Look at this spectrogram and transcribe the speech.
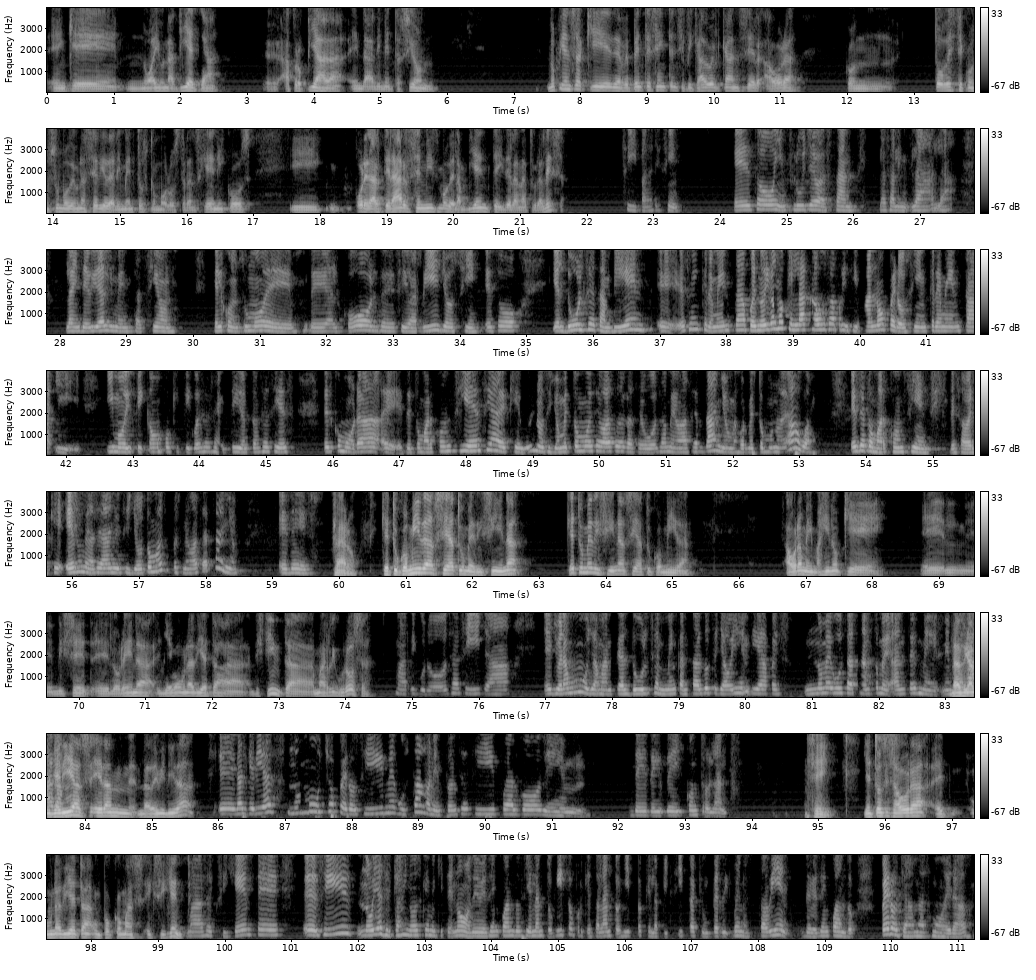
en que no hay una dieta eh, apropiada en la alimentación. ¿No piensa que de repente se ha intensificado el cáncer ahora con todo este consumo de una serie de alimentos como los transgénicos y por el alterarse mismo del ambiente y de la naturaleza? Sí, padre, sí. Eso influye bastante. La, la, indebida alimentación, el consumo de, alcohol, de cigarrillos, sí, eso, y el dulce también, eh, eso incrementa, pues no digamos que es la causa principal, no, pero sí incrementa y, modifica un poquitico ese sentido. Entonces sí es, es como hora eh, de tomar conciencia de que, bueno, si yo me tomo ese vaso de gaseosa me va a hacer daño, mejor me tomo uno de agua es de tomar conciencia, de saber que eso me hace daño y si yo tomo eso, pues me va a hacer daño. Es de eso. Claro, que tu comida sea tu medicina, que tu medicina sea tu comida. Ahora me imagino que eh, Lisette, eh, Lorena lleva una dieta distinta, más rigurosa. Más rigurosa, sí, ya. Eh, yo era muy amante al dulce, a mí me encantaba el dulce, ya hoy en día pues no me gusta tanto, me, antes me... ¿Las galguerías eran la debilidad? Eh, galguerías no mucho, pero sí me gustaban, entonces sí fue algo de, de, ir controlando. Sí, y entonces ahora eh, una dieta un poco más exigente. Más exigente, eh, sí, no voy a decir que, ay, no, es que me quite, no, de vez en cuando sí el antojito, porque es el antojito, que la pixita, que un perrito, bueno, está bien, de vez en cuando, pero ya más moderado.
